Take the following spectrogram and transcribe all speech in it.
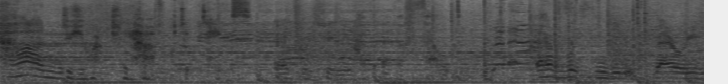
can. Do you actually have what it takes? Everything you have ever felt. Everything you've buried.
